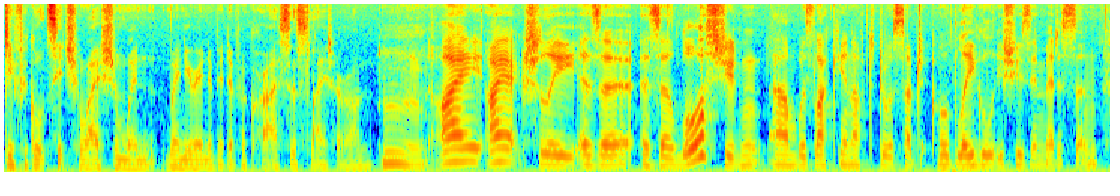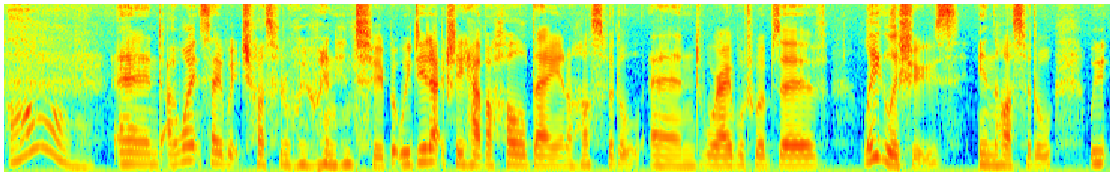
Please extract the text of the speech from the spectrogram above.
difficult situation when, when you're in a bit of a crisis later on. Mm, I, I actually, as a as a law student, um, was lucky enough to do a subject called legal issues in medicine. Oh, And I won't say which hospital we went into, but we did actually have a whole day in a hospital and were able to observe legal issues in the hospital. We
